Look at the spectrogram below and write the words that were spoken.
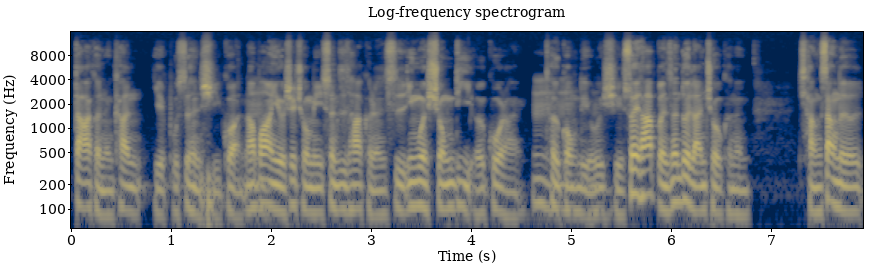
大家可能看也不是很习惯，然后包含有些球迷，甚至他可能是因为兄弟而过来特工的有一些，嗯嗯、所以他本身对篮球可能场上的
